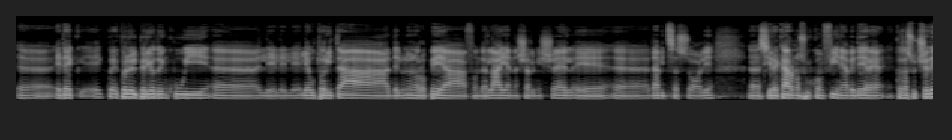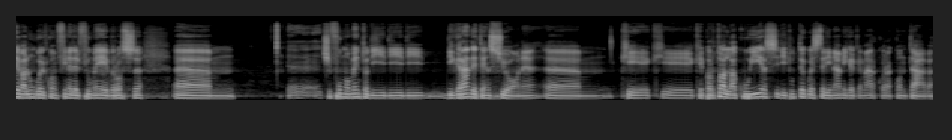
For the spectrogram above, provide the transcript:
eh, ed è, è, quello il periodo in cui eh, le, le, le, autorità dell'Unione Europea, von der Leyen, Charles Michel e eh, David Sassoli, eh, si recarono sul confine a vedere cosa succedeva lungo il confine del fiume Evros. Ehm, eh, ci fu un momento di, di, di, di grande tensione ehm, che, che, che portò all'acuirsi di tutte queste dinamiche che Marco raccontava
